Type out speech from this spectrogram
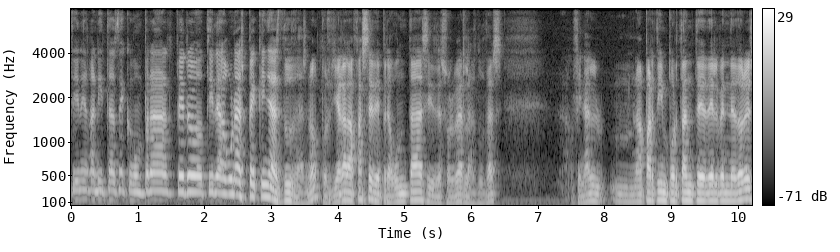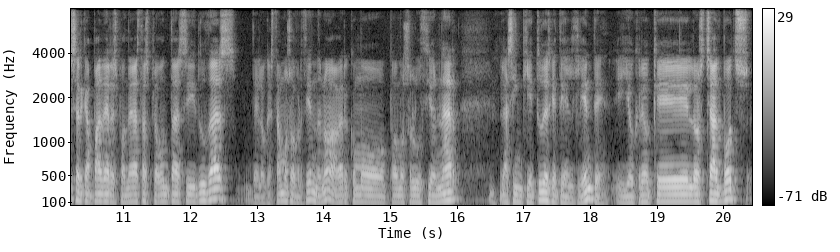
tiene ganitas de comprar, pero tiene algunas pequeñas dudas, ¿no? Pues llega la fase de preguntas y resolver las dudas. Al final, una parte importante del vendedor es ser capaz de responder a estas preguntas y dudas de lo que estamos ofreciendo, ¿no? A ver cómo podemos solucionar las inquietudes que tiene el cliente. Y yo creo que los chatbots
